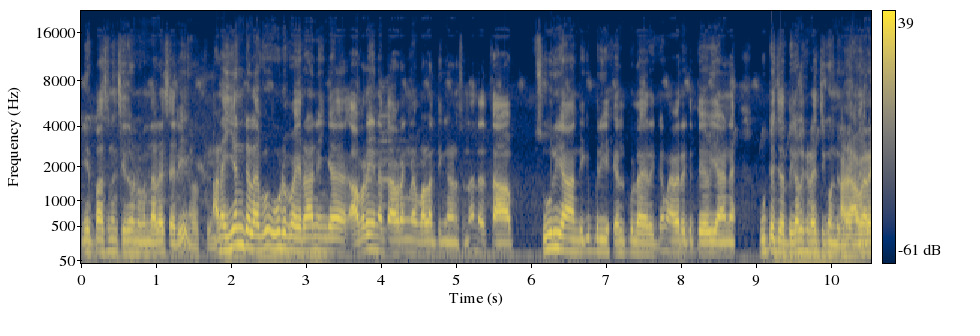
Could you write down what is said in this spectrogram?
நீர்ப்பாசனம் செய்து கொண்டு வந்தாலே சரி. ஆனால் இயன்றளவு ஊடு பயிரா நீங்கள் அவரை இன தாவரங்களை வளர்த்தீங்கன்னு சொன்னால் அந்த தா சூரியாந்திக்கு பெரிய ஹெல்ப்ஃபுல்லாக இருக்கும். அவருக்கு தேவையான ஊட்டச்சத்துக்கள் கிடைச்சு கொண்டு அவரை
